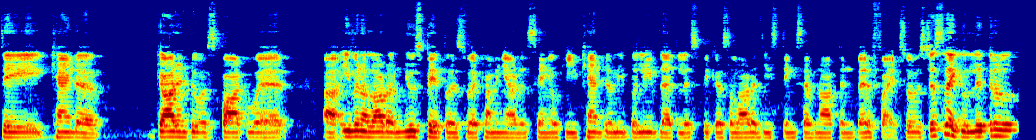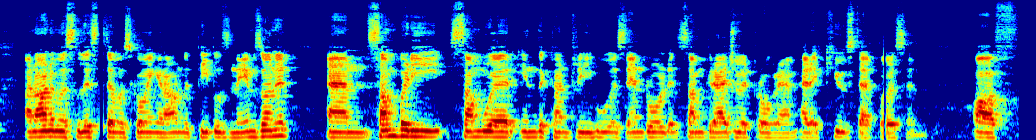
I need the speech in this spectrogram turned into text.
they kind of got into a spot where uh, even a lot of newspapers were coming out and saying, okay, you can't really believe that list because a lot of these things have not been verified. So it was just like a literal anonymous list that was going around with people's names on it. And somebody somewhere in the country who was enrolled in some graduate program had accused that person of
